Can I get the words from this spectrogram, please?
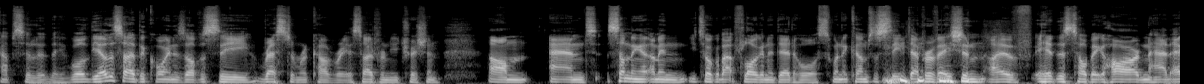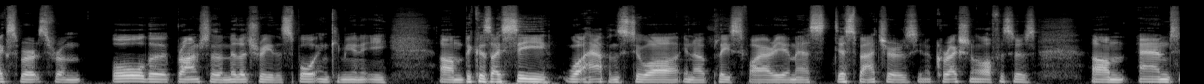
Absolutely. Well, the other side of the coin is obviously rest and recovery, aside from nutrition. Um, and something, I mean, you talk about flogging a dead horse. When it comes to sleep deprivation, I have hit this topic hard and had experts from all the branches of the military, the sporting community, um, because I see what happens to our, you know, police, fire, EMS, dispatchers, you know, correctional officers. Um, and,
